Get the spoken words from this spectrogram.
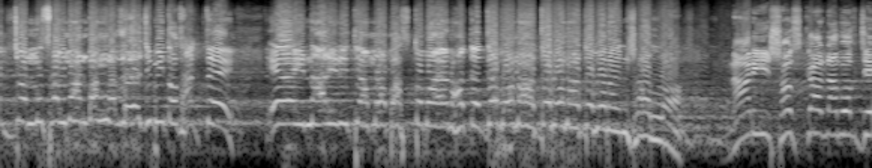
একজন মুসলমান বাংলাদেশে জীবিত থাকতে এই নারী নীতি আমরা বাস্তবায়ন হতে দেব না দেব না দেব না ইনশাল্লাহ নারী সংস্কার নামক যে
